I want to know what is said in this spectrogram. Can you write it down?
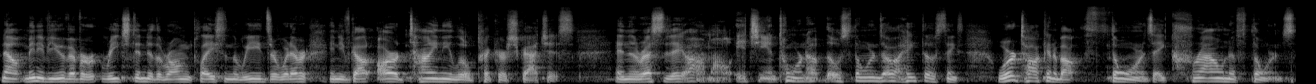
Now, many of you have ever reached into the wrong place in the weeds or whatever, and you've got our tiny little pricker scratches and the rest of the day, oh, I'm all itchy and torn up, those thorns. Oh, I hate those things. We're talking about thorns, a crown of thorns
